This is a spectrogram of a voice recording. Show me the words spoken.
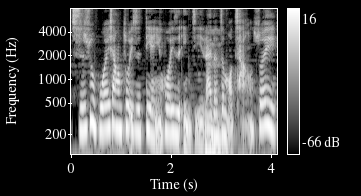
时数不会像做一支电影或一支影集来的这么长，所以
